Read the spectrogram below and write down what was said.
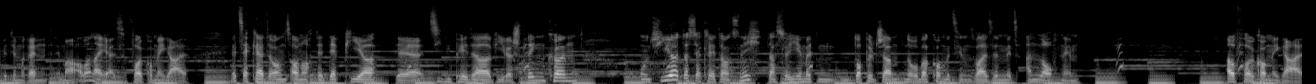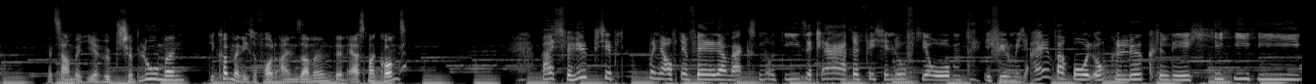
mit dem Rennen immer. Aber naja, ist vollkommen egal. Jetzt erklärt er uns auch noch der Depp hier, der Ziegenpeter, wie wir springen können. Und hier, das erklärt er uns nicht, dass wir hier mit einem Doppeljump noch rüberkommen, beziehungsweise mit Anlauf nehmen. Aber vollkommen egal. Jetzt haben wir hier hübsche Blumen. Die können wir nicht sofort einsammeln, denn erstmal kommt... Was für hübsche Blumen auf den Feldern wachsen und diese klare, frische Luft hier oben. Ich fühle mich einfach wohl und glücklich. Hihihi.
